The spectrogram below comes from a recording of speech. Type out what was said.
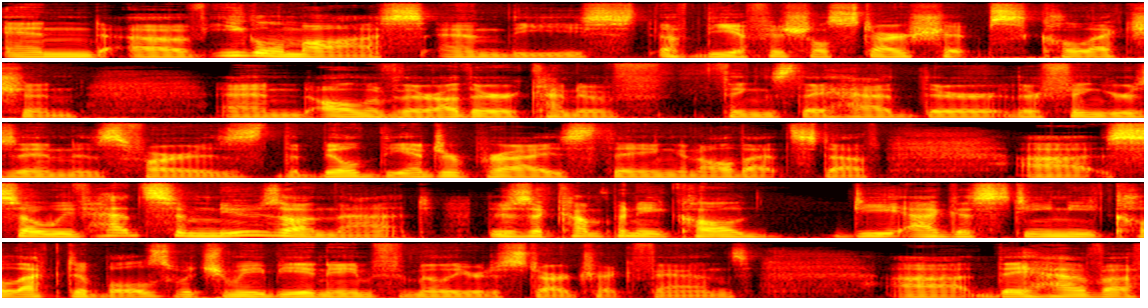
end of Eaglemoss and the of the official Starships collection and all of their other kind of things they had their their fingers in as far as the build the enterprise thing and all that stuff. Uh, so we've had some news on that. There's a company called Agostini Collectibles, which may be a name familiar to Star Trek fans. Uh, they have a,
